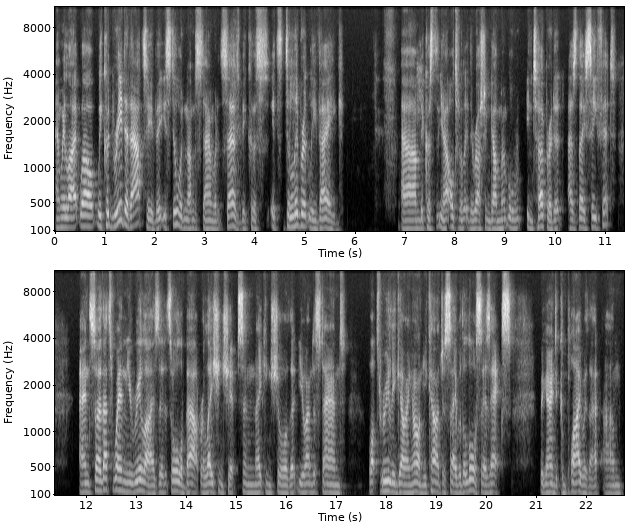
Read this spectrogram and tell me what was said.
And we're like, well, we could read it out to you, but you still wouldn't understand what it says because it's deliberately vague. Um, because you know ultimately the Russian government will interpret it as they see fit. And so that's when you realize that it's all about relationships and making sure that you understand what's really going on. You can't just say, well, the law says X, we're going to comply with that. Um,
